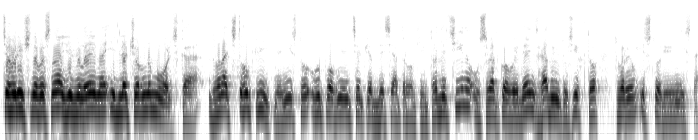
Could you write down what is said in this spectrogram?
Цьогорічна весна ювілейна і для Чорноморська. 12 квітня місту виповнюється 50 років. Традиційно у святковий день згадують усіх, хто творив історію міста:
